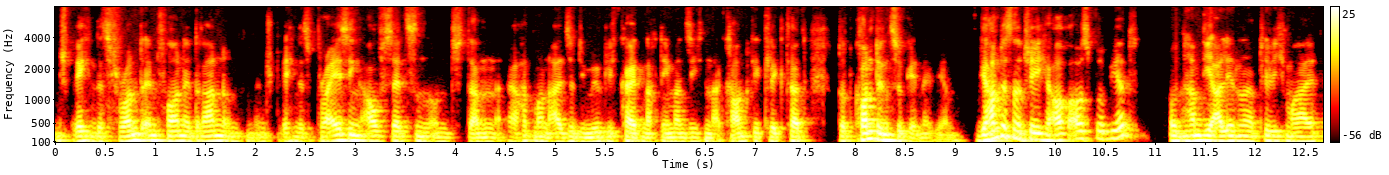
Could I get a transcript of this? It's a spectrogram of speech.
entsprechendes Frontend vorne dran und ein entsprechendes Pricing aufsetzen. Und dann hat man also die Möglichkeit, nachdem man sich einen Account geklickt hat, dort Content zu generieren. Wir haben das natürlich auch ausprobiert und haben die alle natürlich mal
